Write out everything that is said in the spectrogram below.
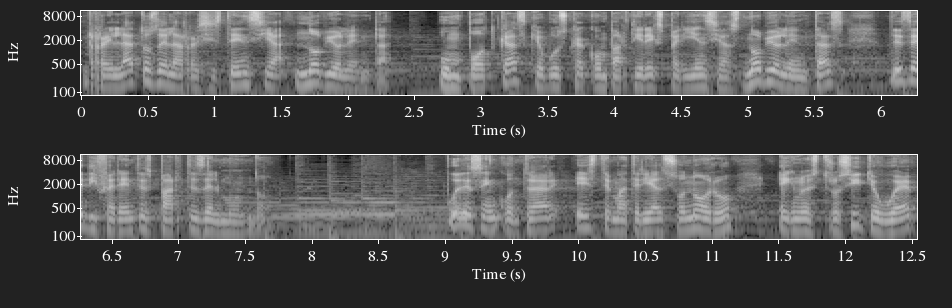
Relatos de la Resistencia No Violenta, un podcast que busca compartir experiencias no violentas desde diferentes partes del mundo. Puedes encontrar este material sonoro en nuestro sitio web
